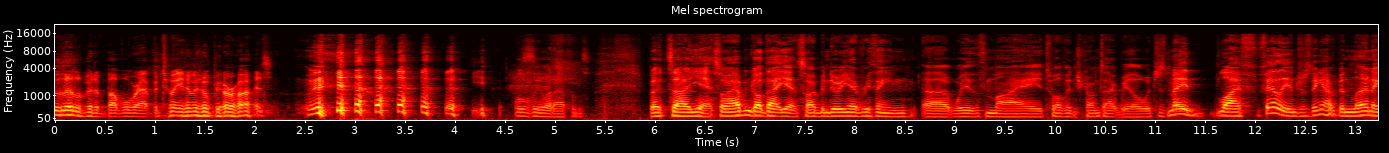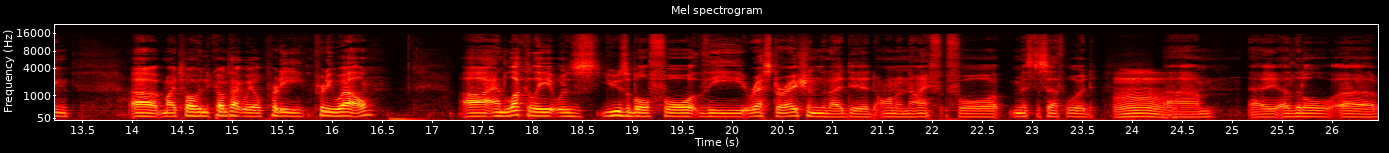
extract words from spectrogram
little bit of bubble wrap between them. It'll be all right. we'll see what happens. But uh, yeah, so I haven't got that yet. So I've been doing everything uh, with my 12 inch contact wheel, which has made life fairly interesting. I've been learning uh, my 12 inch contact wheel pretty pretty well. Uh, and luckily, it was usable for the restoration that I did on a knife for Mr. Seth Wood. Um, a, a little uh,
